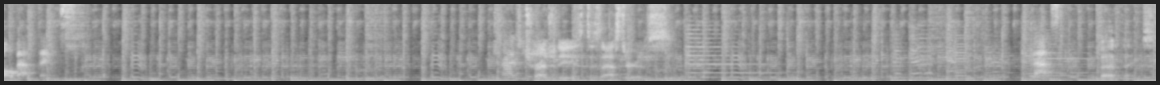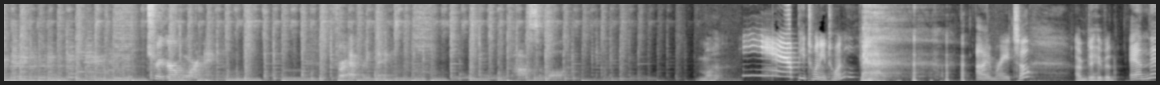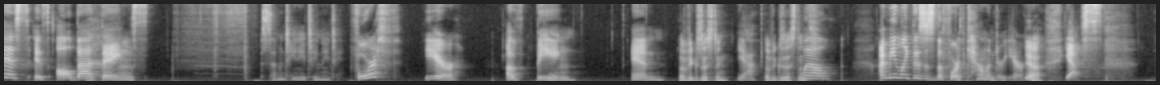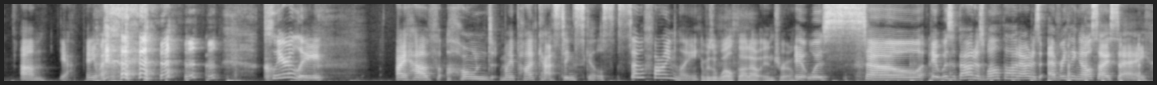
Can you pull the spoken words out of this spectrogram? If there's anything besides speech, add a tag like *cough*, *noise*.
all bad things. Tragedy. Tragedies, disasters. That's Bad things. trigger warning for everything possible. What? Happy 2020. *laughs* I'm Rachel, I'm David. and this is All Bad Things 17, 18, 19. Fourth year of being in, Of existing. yeah. Of existence. Well, I mean, like, this is the fourth calendar year. yeah. Yes. Um, yeah. Anyway. *laughs* Clearly, I have honed my podcasting skills so finely. It was a well thought out intro. It was so, it was about as well thought out as everything else I say.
